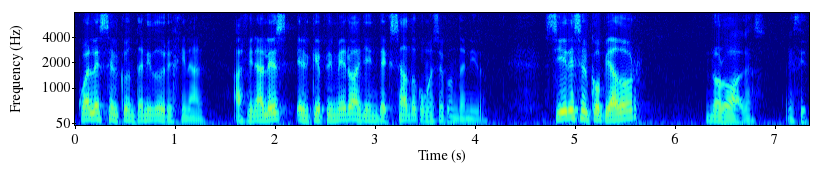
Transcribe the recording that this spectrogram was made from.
cuál es el contenido original. Al final es el que primero haya indexado con ese contenido. Si eres el copiador, no lo hagas. Es decir,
